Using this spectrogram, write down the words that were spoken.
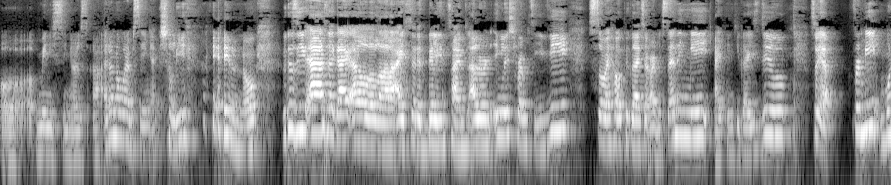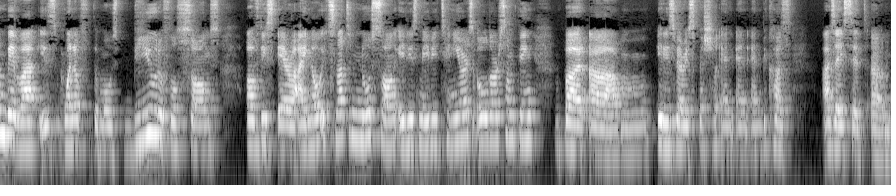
uh, many singers. Uh, I don't know what I'm saying actually. I don't know because you asked a guy. I said it a billion times. I learned English from TV, so I hope you guys are understanding me. I think you guys do. So yeah, for me, Munbe Vaa is one of the most beautiful songs of this era. I know it's not a new song, it is maybe 10 years old or something, but um, it is very special. And, and, and because, as I said, um,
